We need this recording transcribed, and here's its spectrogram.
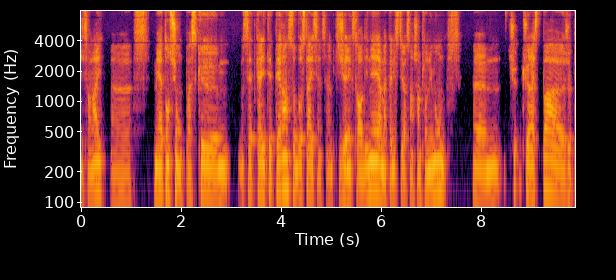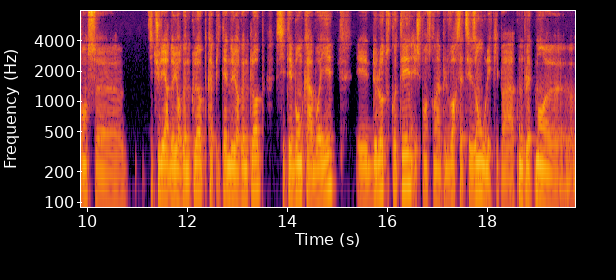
qu'il s'en aille. Euh, mais attention, parce que cette qualité de terrain, Sobostai, c'est un, petit jeune extraordinaire, McAllister, c'est un champion du monde. tu, ne restes pas, je pense, titulaire de Jürgen Klopp, capitaine de Jürgen Klopp, si tu es bon qu'à aboyer. Et de l'autre côté, et je pense qu'on a pu le voir cette saison où l'équipe a complètement, euh,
